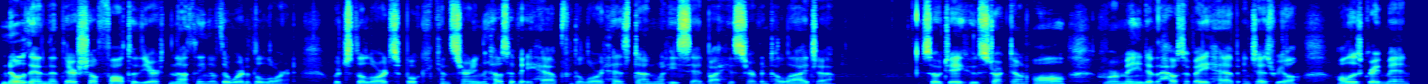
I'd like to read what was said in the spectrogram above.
Know then that there shall fall to the earth nothing of the word of the Lord, which the Lord spoke concerning the house of Ahab, for the Lord has done what he said by his servant Elijah. So Jehu struck down all who remained of the house of Ahab in Jezreel, all his great men,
